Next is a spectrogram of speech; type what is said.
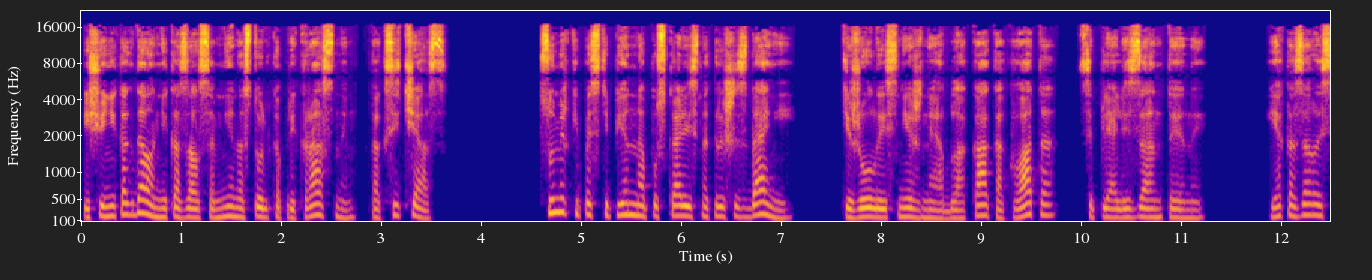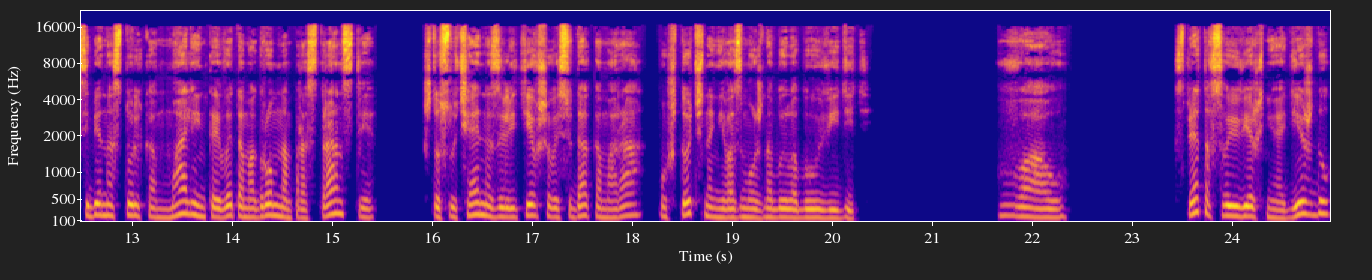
Еще никогда он не казался мне настолько прекрасным, как сейчас. Сумерки постепенно опускались на крыши зданий. Тяжелые снежные облака, как вата, цеплялись за антенны. Я казалась себе настолько маленькой в этом огромном пространстве, что случайно залетевшего сюда комара уж точно невозможно было бы увидеть. Вау! Спрятав свою верхнюю одежду,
